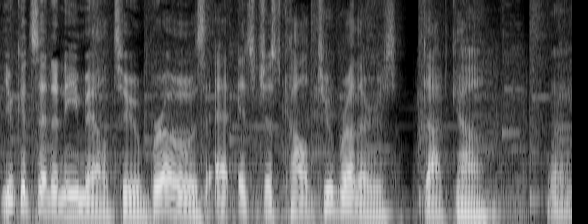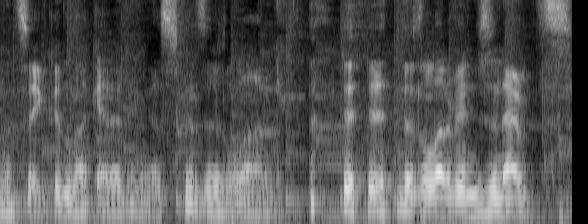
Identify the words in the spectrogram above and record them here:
You could send an email to bros at it's just called two brothers.com. Well, let's say good luck editing this because there's a lot of there's a lot of ins and outs.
